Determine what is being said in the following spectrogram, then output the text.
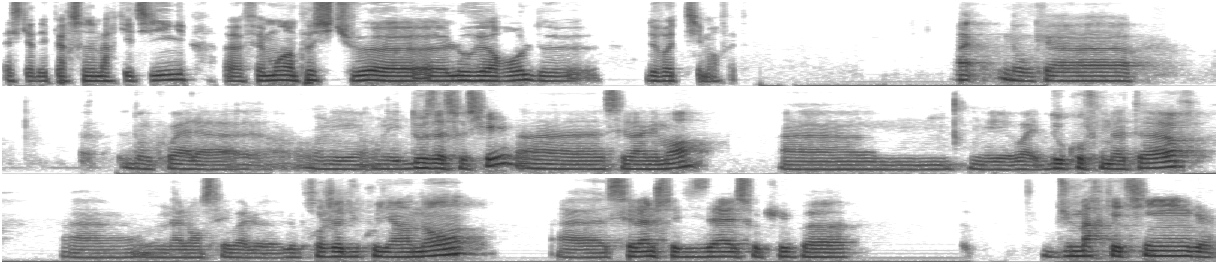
Est-ce qu'il y a des personnes marketing? Fais-moi un peu, si tu veux, l'overall de, de votre team en fait. Ouais, donc, donc ouais, on, est, on est deux associés, Sévan et moi. on est ouais, deux cofondateurs. Euh, on a lancé le, projet du coup il y a un an. Euh, Céline, je te disais, elle s'occupe euh, du marketing,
